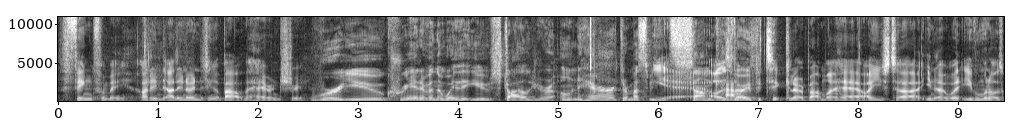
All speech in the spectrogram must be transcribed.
thing for me. I didn't. I didn't know anything about the hair industry. Were you creative in the way that you styled your own hair? There must be Yeah, some. I was very catalyst. particular about my hair. I used to, you know, even when I was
